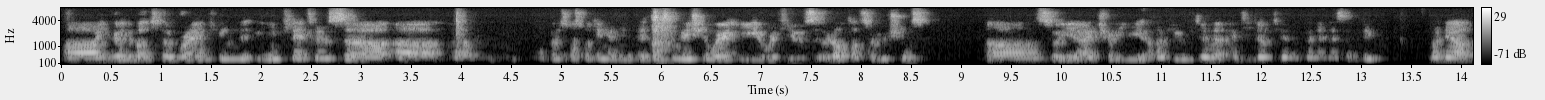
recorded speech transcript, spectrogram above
uh, you heard about uh, Brian Lin- Uh, uh, open source routing and simulation, where he reviews a lot of solutions. Uh, so he actually reviewed uh, Antidote uh, Banana Assembly, but there are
